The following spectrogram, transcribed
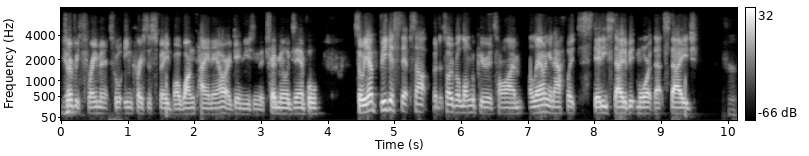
Yep. So every three minutes, we'll increase the speed by 1K an hour, again, using the treadmill example. So we have bigger steps up, but it's over a longer period of time, allowing an athlete to steady state a bit more at that stage. Sure.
